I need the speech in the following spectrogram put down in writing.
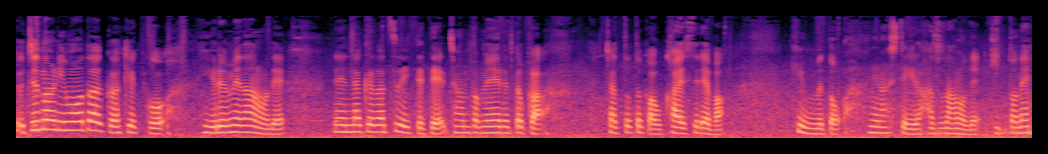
うちのリモートワークは結構緩めなので連絡がついててちゃんとメールとかチャットとかを返せれば勤務とみなしているはずなのできっとね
